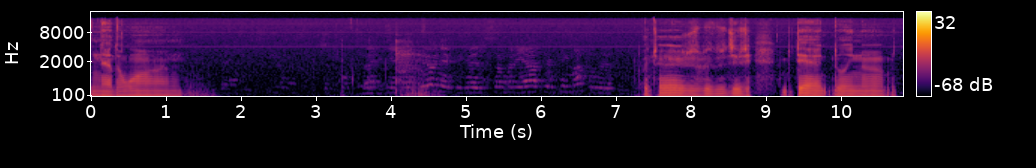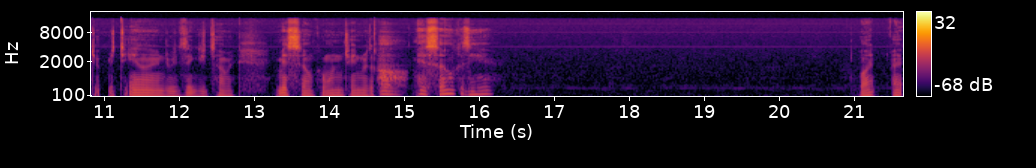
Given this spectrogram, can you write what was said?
Another one. But Dad, Delina, Mr. Allen, Miss Soka, one chain was. Oh, Miss Soka's here. What? I,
